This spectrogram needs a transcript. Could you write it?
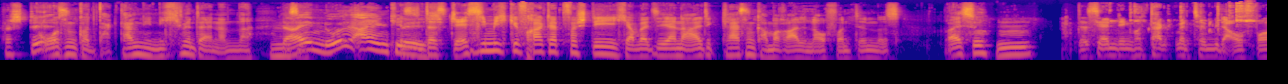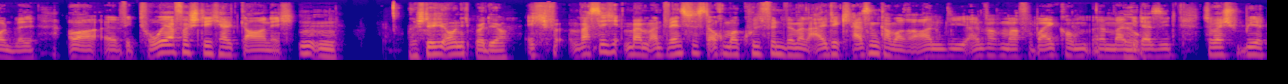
Verstehe. großen Kontakt haben die nicht miteinander. Also Nein, also, null eigentlich. Also, dass Jessie mich gefragt hat, verstehe ich ja, weil sie ja eine alte Klassenkameradin auch von Tim ist. Weißt du? Hm. dass er den Kontakt mit Tim wieder aufbauen will. Aber äh, Victoria verstehe ich halt gar nicht. Mm. Verstehe ich auch nicht bei dir. Ich, was ich beim Adventsfest auch immer cool finde, wenn man alte Klassenkameraden, die einfach mal vorbeikommen, äh, mal Ja. wieder sieht. Zum Beispiel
